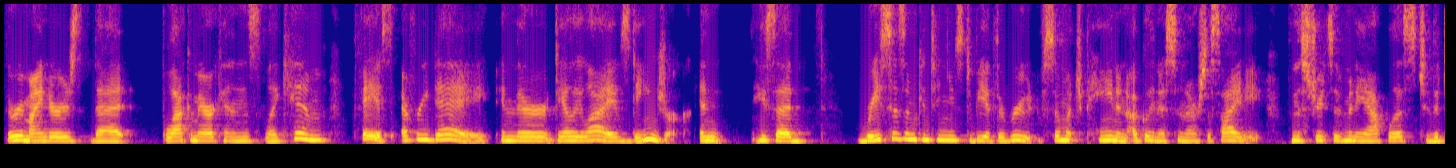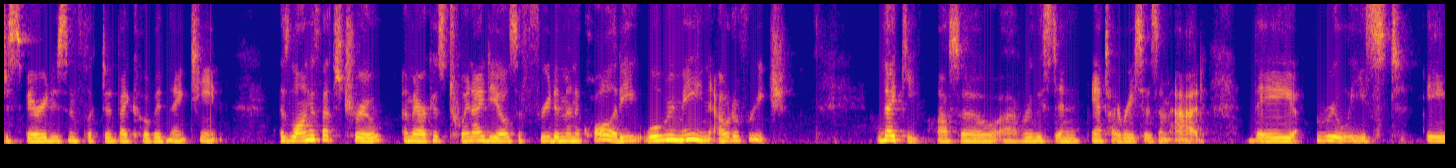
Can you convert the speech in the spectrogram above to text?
they're reminders that Black Americans like him face every day in their daily lives danger. And he said, Racism continues to be at the root of so much pain and ugliness in our society, from the streets of Minneapolis to the disparities inflicted by COVID 19. As long as that's true, America's twin ideals of freedom and equality will remain out of reach. Nike also uh, released an anti racism ad. They released a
